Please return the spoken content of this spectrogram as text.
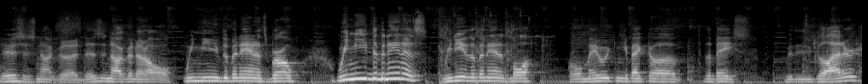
This is not good. This is not good at all. We need the bananas, bro. We need the bananas. We need the bananas, boy. Oh, maybe we can get back to, uh, to the base with these gliders.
